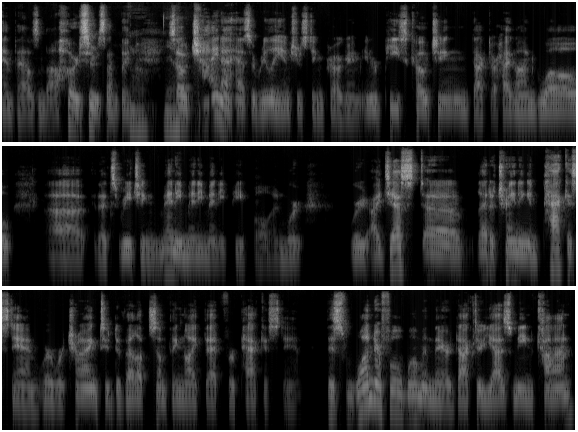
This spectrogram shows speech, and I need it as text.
$10,000 or something. Oh, yeah. So China has a really interesting program, Inner Peace Coaching, Dr. Hailan Guo, uh, that's reaching many, many, many people. And we're, we're I just uh, led a training in Pakistan where we're trying to develop something like that for Pakistan. This wonderful woman there, Dr. Yasmin Khan,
